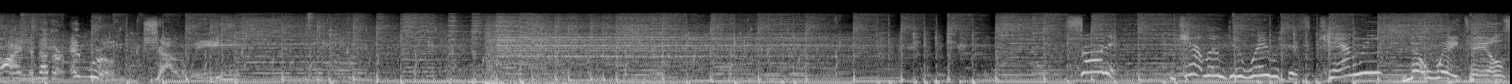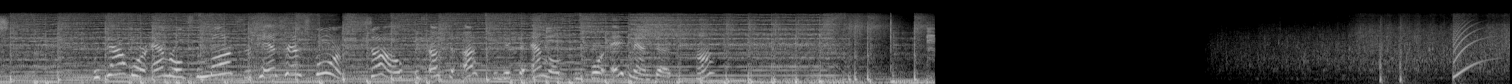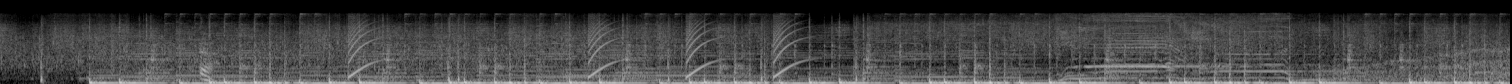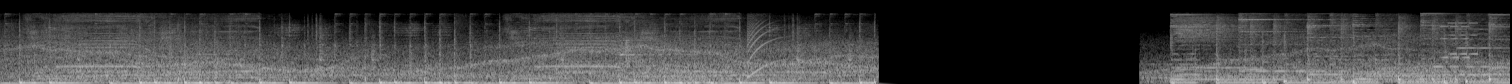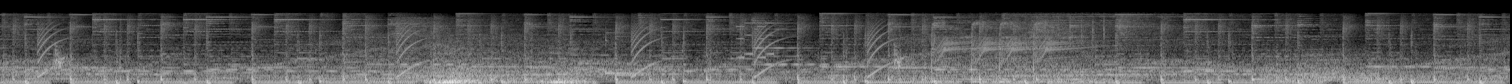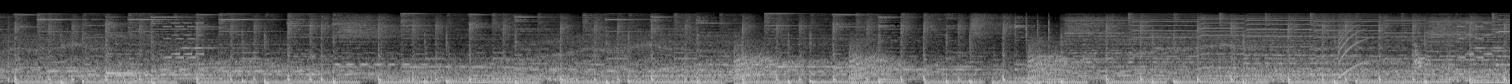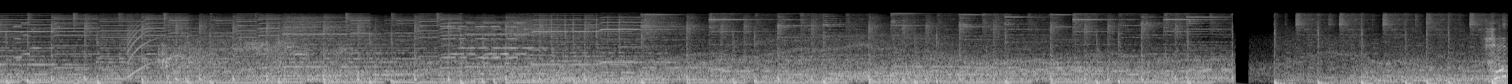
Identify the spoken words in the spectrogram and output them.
Find another emerald, shall we? Sonic! We can't let him get away with this, can we? No way, Tails! Without more emeralds, the monster can't transform. So, it's up to us to get the emeralds before Eggman does, huh?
